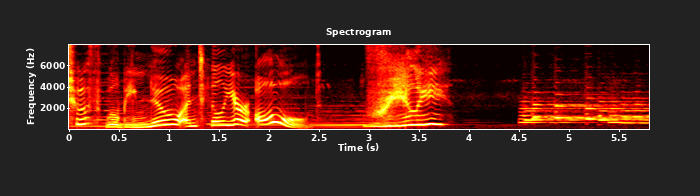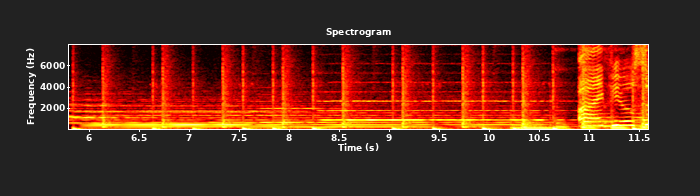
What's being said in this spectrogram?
Tooth will be new until you're old. Really? I feel so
